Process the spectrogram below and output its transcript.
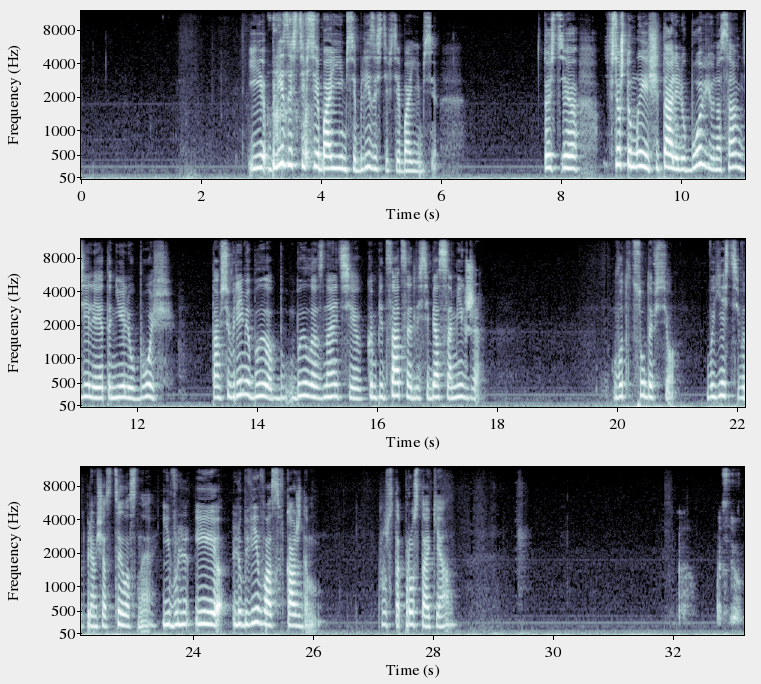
И близости все боимся, близости все боимся. То есть э, все, что мы считали любовью, на самом деле это не любовь. Там все время было, было, знаете, компенсация для себя самих же вот отсюда все. Вы есть вот прям сейчас целостная И, в, и любви вас в каждом просто, просто океан. Спасибо.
